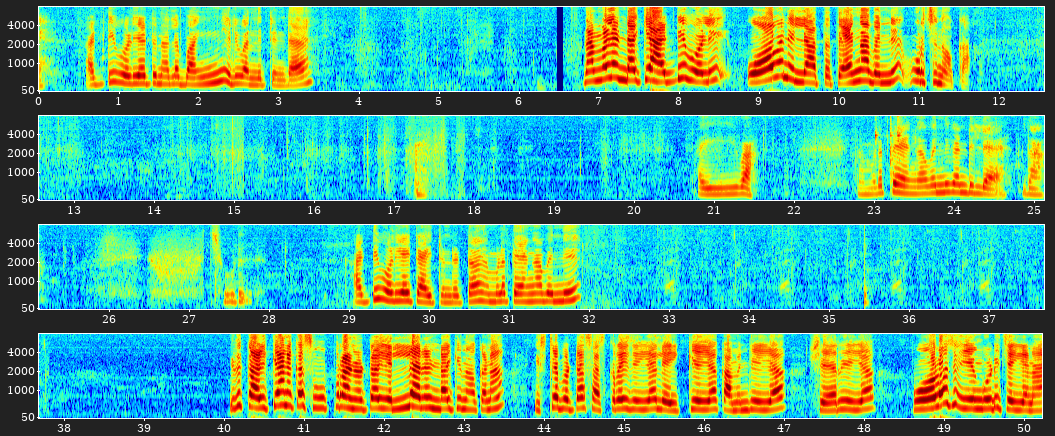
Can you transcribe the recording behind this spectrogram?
അടിപൊളിയായിട്ട് നല്ല ഭംഗിയിൽ വന്നിട്ടുണ്ട്. നമ്മൾ ഉണ്ടാക്കിയ അടിപൊളി ഓവനില്ലാത്ത തേങ്ങാ പെന്ന് മുറിച്ച് നോക്കാം. അയ്യവ നമ്മുടെ തേങ്ങാ ബന്ന് കണ്ടില്ലേ? ഇതാ ചൂട്. അടിപൊളിയായിട്ടായിട്ടുണ്ട് കേട്ടോ നമ്മളെ തേങ്ങാ പന്ന് ഇത് കഴിക്കാനൊക്കെ സൂപ്പറാണ് കേട്ടോ എല്ലാവരും ഉണ്ടാക്കി നോക്കണം. ഇഷ്ടപ്പെട്ടാൽ സബ്സ്ക്രൈബ് ചെയ്യുക ലൈക്ക് ചെയ്യുക കമന്റ് ചെയ്യുക ഷെയർ ചെയ്യുക ഫോളോ ചെയ്യുകയും കൂടി ചെയ്യണേ.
